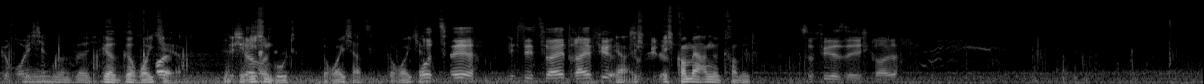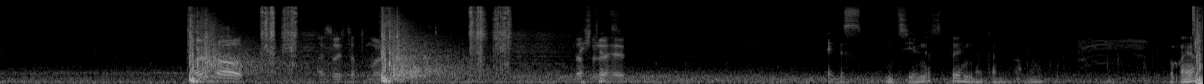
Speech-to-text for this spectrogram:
Geräusche? Und welche? Ge Geräusche, ja. Ich Die riechen gut. Geräuchert, Geräuchert. Oh, zwei. Ich sehe zwei, drei, vier. Ja, zu ich, viele. ich komme ja angekrabbelt. Zu viele sehe ich gerade. Molotov! Achso, ich dachte Molotov. Das würde helfen. Ey, das im Zielen ist behindert dann. Aber... Guck mal her.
